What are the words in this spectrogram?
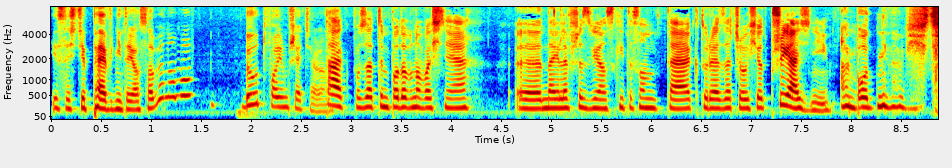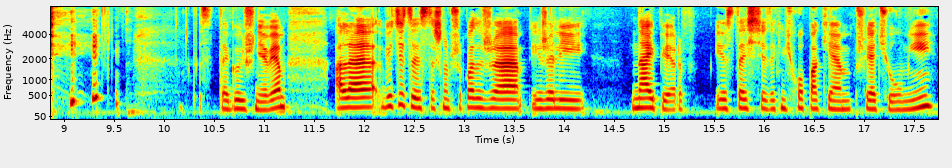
jesteście pewni tej osoby, no bo był twoim przyjacielem. Tak, poza tym podobno właśnie y, najlepsze związki to są te, które zaczęły się od przyjaźni. Albo od nienawiści. z tego już nie wiem. Ale wiecie, co jest też na przykład, że jeżeli najpierw jesteście z jakimś chłopakiem przyjaciółmi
